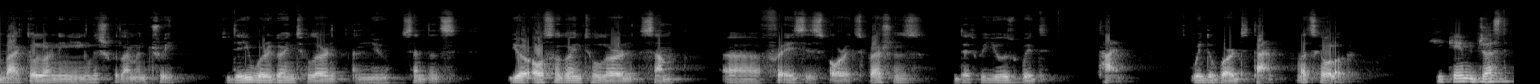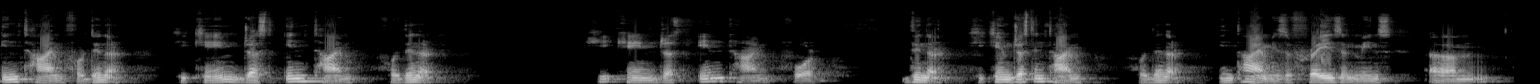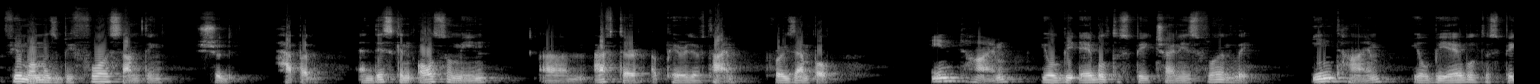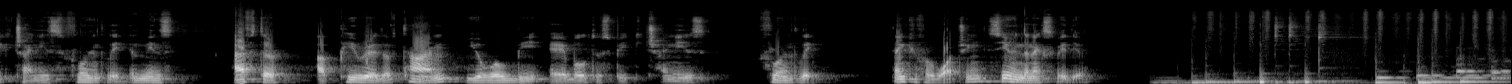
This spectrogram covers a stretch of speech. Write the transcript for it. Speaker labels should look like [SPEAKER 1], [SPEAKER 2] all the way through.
[SPEAKER 1] back to Learning English with Lemon Tree. Today we're going to learn a new sentence. You're also going to learn some uh, phrases or expressions that we use with time, with the word time. Let's have a look. He came just in time for dinner. He came just in time for dinner. He came just in time for dinner. He came just in time for dinner. In time is a phrase and means um, few moments before something should happen. And this can also mean um, after a period of time. For example, in time, you'll be able to speak Chinese fluently. In time, you'll be able to speak Chinese fluently. It means after a period of time, you will be able to speak Chinese fluently. Thank you for watching. See you in the next video. thank you.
